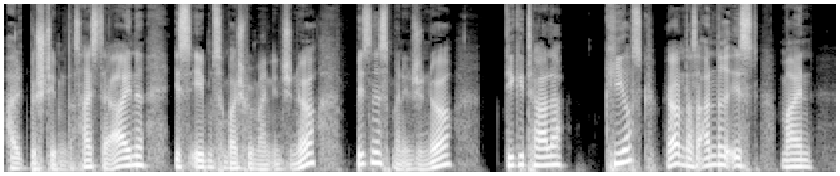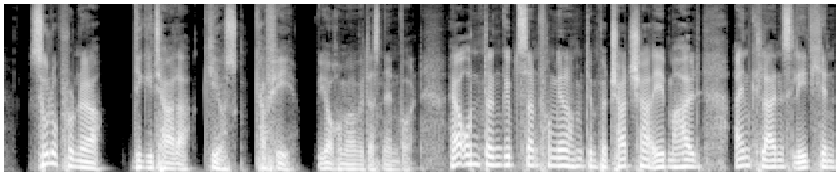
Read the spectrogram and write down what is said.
halt bestimmen. Das heißt, der eine ist eben zum Beispiel mein Ingenieur, Business, mein Ingenieur, digitaler Kiosk. Ja, und das andere ist mein Solopreneur digitaler Kiosk, Café, wie auch immer wir das nennen wollen. Ja, und dann gibt es dann von mir noch mit dem Pachacha eben halt ein kleines Lädchen,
